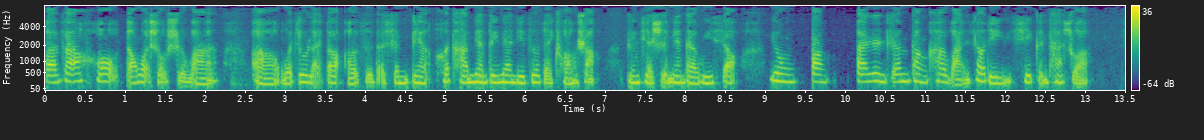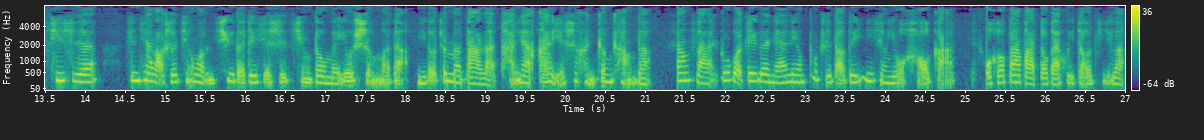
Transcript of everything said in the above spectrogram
晚饭后，等我收拾完，啊，我就来到儿子的身边，和他面对面地坐在床上，并且是面带微笑，用半半认真半开玩笑的语气跟他说：“其实。”今天老师请我们去的这些事情都没有什么的，你都这么大了，谈恋爱也是很正常的。相反，如果这个年龄不知道对异性有好感，我和爸爸都该会着急了。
